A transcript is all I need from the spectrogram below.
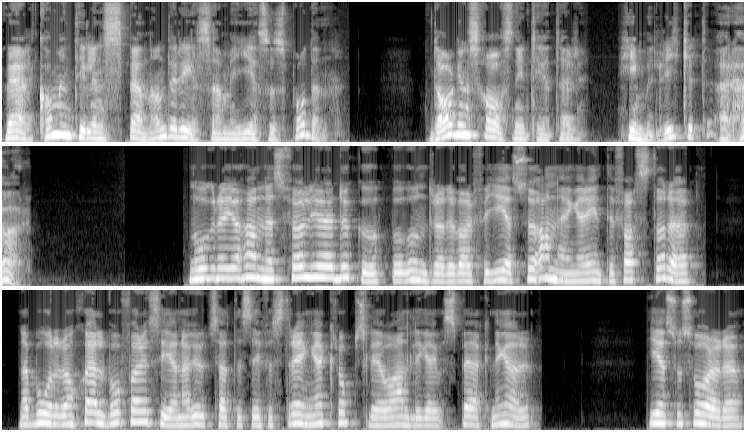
Välkommen till en spännande resa med Jesuspodden. Dagens avsnitt heter Himmelriket är här. Några Johannesföljare dök upp och undrade varför Jesu anhängare inte fastade när både de själva och fariseerna utsatte sig för stränga kroppsliga och andliga späkningar. Jesus svarade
